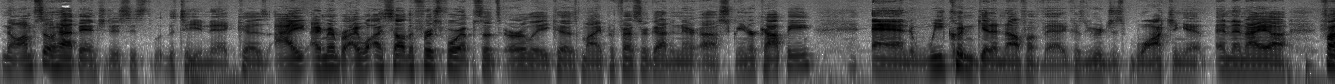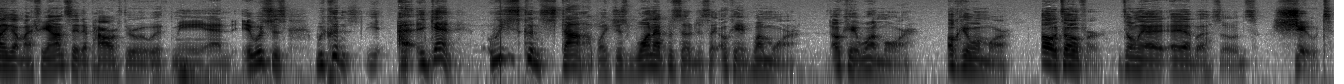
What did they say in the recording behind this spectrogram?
No, I'm so happy I introduced this to you, Nick, because I, I remember I, I saw the first four episodes early because my professor got a uh, screener copy, and we couldn't get enough of it because we were just watching it. And then I uh, finally got my fiance to power through it with me, and it was just we couldn't again we just couldn't stop. Like just one episode, just like okay, one more, okay, one more, okay, one more. Oh, it's over. It's only eight episodes. Shoot.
